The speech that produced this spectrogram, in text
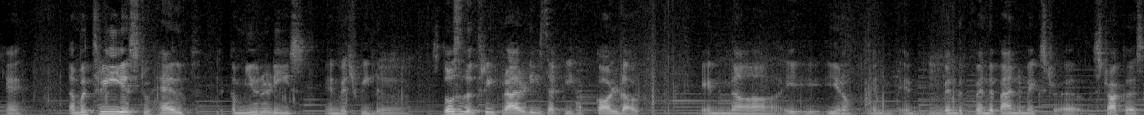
Okay. Number three is to help the communities in which we live. So those are the three priorities that we have called out in uh, you know in, in when the when the pandemic str- uh, struck us,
